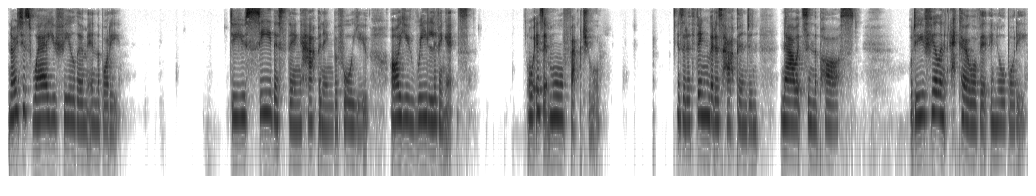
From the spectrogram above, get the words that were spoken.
notice where you feel them in the body. Do you see this thing happening before you? Are you reliving it? Or is it more factual? Is it a thing that has happened and now it's in the past? Or do you feel an echo of it in your body?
